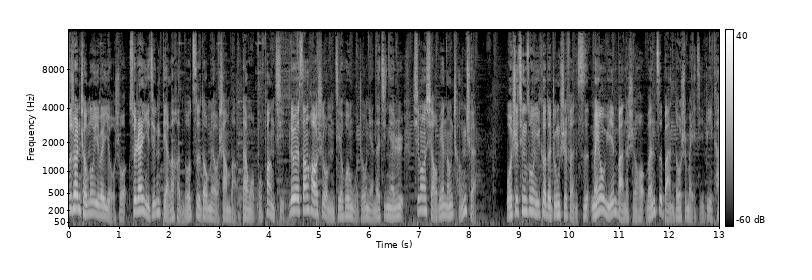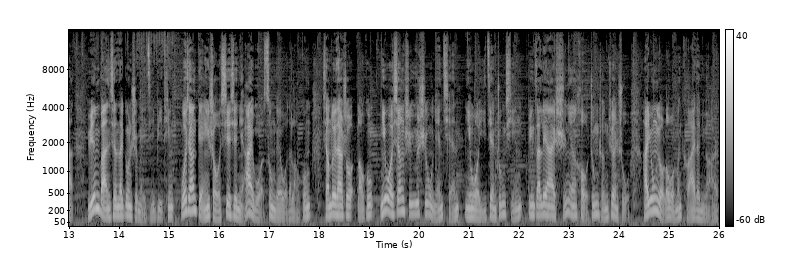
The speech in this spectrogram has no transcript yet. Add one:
四川成都一位友说：“虽然已经点了很多次都没有上榜，但我不放弃。六月三号是我们结婚五周年的纪念日，希望小编能成全。我是轻松一刻的忠实粉丝，没有语音版的时候，文字版都是每集必看；语音版现在更是每集必听。我想点一首《谢谢你爱我》送给我的老公，想对他说：老公，你我相识于十五年前，你我一见钟情，并在恋爱十年后终成眷属，还拥有了我们可爱的女儿。”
